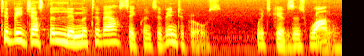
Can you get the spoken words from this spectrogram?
to be just the limit of our sequence of integrals, which gives us 1.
